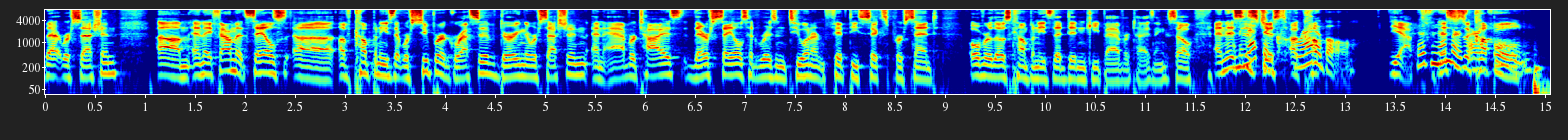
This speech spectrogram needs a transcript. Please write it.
that recession. Um, and they found that sales uh, of companies that were super aggressive during the recession and advertised, their sales had risen 256% over those companies that didn't keep advertising. So, and this I mean, is just incredible. a couple. Yeah, this is a couple. Insane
